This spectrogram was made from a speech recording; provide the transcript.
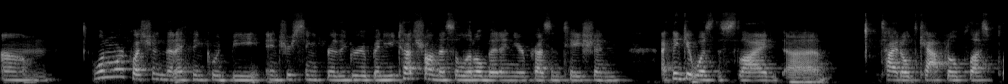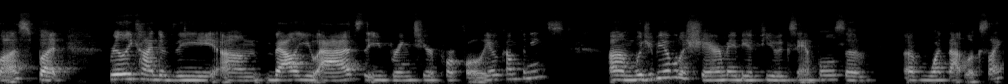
Um, one more question that I think would be interesting for the group, and you touched on this a little bit in your presentation. I think it was the slide uh, titled Capital Plus Plus, but really kind of the um, value adds that you bring to your portfolio companies. Um, would you be able to share maybe a few examples of, of what that looks like?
